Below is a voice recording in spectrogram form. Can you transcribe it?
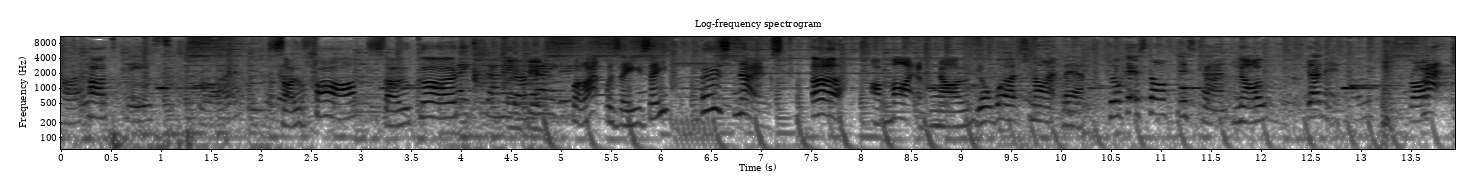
pay? Card, please. Right. So far, so good. Thanks, Janet. Thank Well, that was easy. Who's next? Ugh, I might have known. Your worst nightmare. Do I get a staff discount? No. Janet. Right. Catch.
